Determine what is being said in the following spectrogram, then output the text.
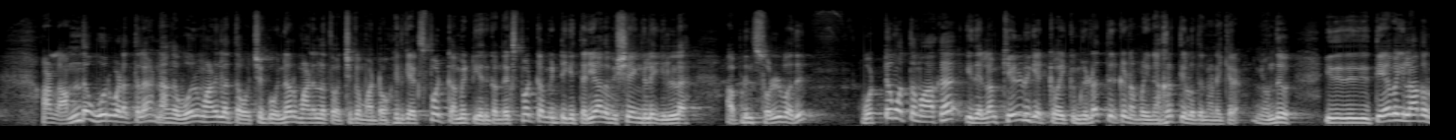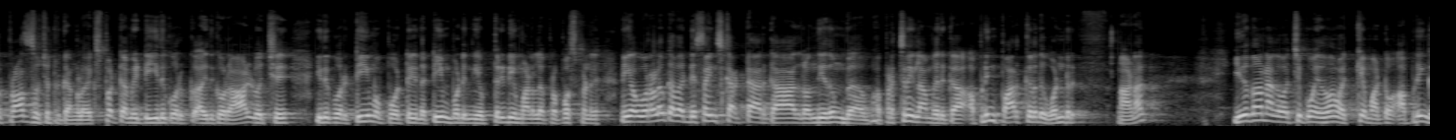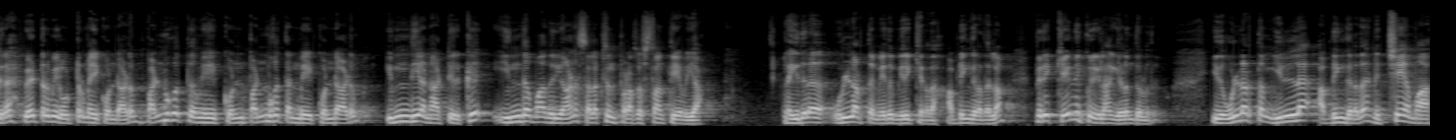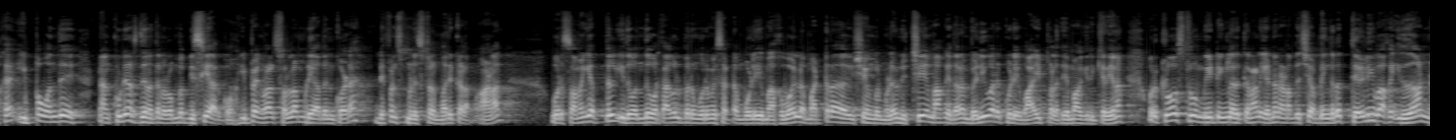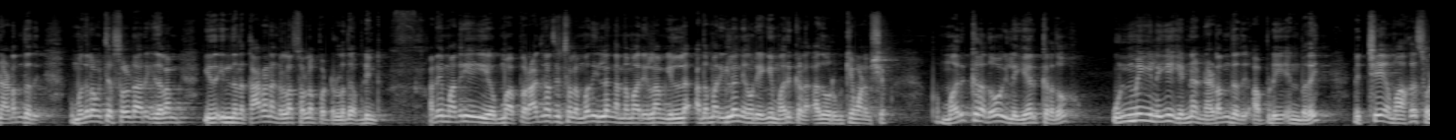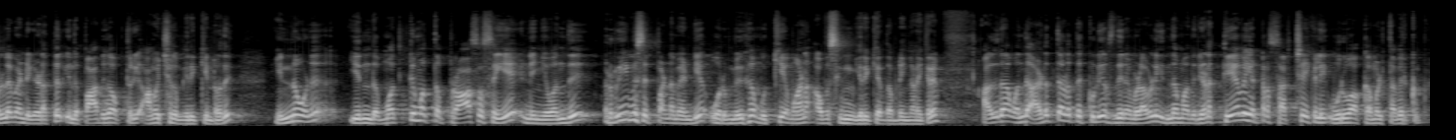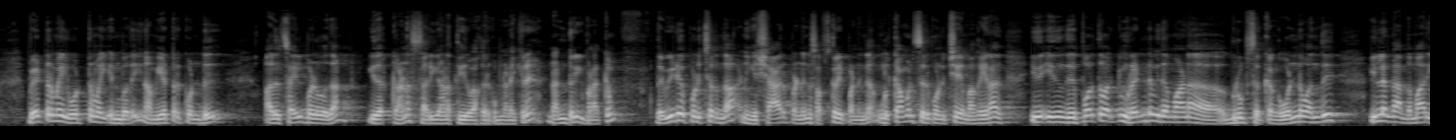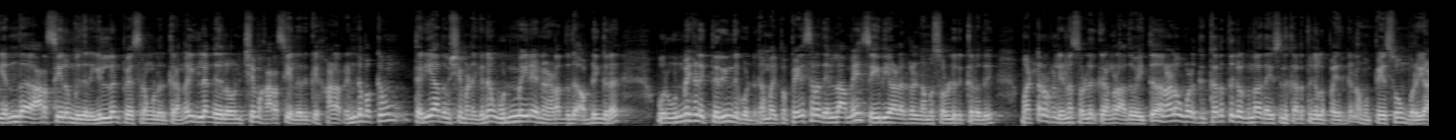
ஆனால் அந்த ஊர்வலத்தில் நாங்கள் ஒரு மாநிலத்தை வச்சுக்கோ இன்னொரு மாநிலத்தை வச்சுக்க மாட்டோம். இதுக்கு எக்ஸ்பர்ட் கமிட்டி இருக்குது அந்த எக்ஸ்பர்ட் கமிட்டிக்கு தெரியாத விஷயங்களே இல்லை அப்படின்னு சொல்வது ஒட்டுமொத்தமாக இதெல்லாம் கேள்வி கேட்க வைக்கும் இடத்திற்கு நம்மை நகர்த்தியுள்ளதுன்னு நினைக்கிறேன். இங்கே வந்து இது இது தேவையில்லாத ஒரு ப்ராசஸ் வச்சுட்ருக்காங்களோ எக்ஸ்பர்ட் கமிட்டி இதுக்கு ஒரு இதுக்கு ஒரு ஆள் வச்சு இதுக்கு ஒரு டீமை போட்டு இந்த டீம் போட்டு நீங்கள் த்ரீ டி மாடலில் ப்ரப்போஸ் பண்ணுங்க. நீங்கள் ஓரளவுக்கு அதை டிசைன்ஸ் கரெக்டாக இருக்கா? அதில் வந்து எதுவும் பிரச்சனை இல்லாமல் இருக்கா? அப்படின்னு பார்க்கறது ஒன்று. ஆனால் இதை தான் நாங்கள் வச்சுக்குவோம் இதை தான் வைக்க மாட்டோம் அப்படிங்கிற வேற்றுமையில் ஒற்றுமையை கொண்டாடும் பன்முகத்தன்மையை கொண் பன்முகத்தன்மையை கொண்டாடும் இந்திய நாட்டிற்கு இந்த மாதிரியான செலெக்ஷன் ப்ராசஸ் தான் தேவையா? இல்லை இதில் உள்ளர்த்தம் எதுவும் இருக்கிறதா அப்படிங்கிறதெல்லாம் பெரிய கேள்விக்குறிகளாக எழுந்துள்ளது. இது உள்ளர்த்தம் இல்லை அப்படிங்கிறத நிச்சயமாக இப்போ வந்து நான் குடியரசு தினத்தில் ரொம்ப பிஸியாக இருக்கும். இப்போ எங்களால் சொல்ல முடியாதுன்னு கூட டிஃபென்ஸ் மினிஸ்டர் மறுக்கலாம். ஆனால் ஒரு சமயத்தில் இது வந்து ஒரு தகவல் பெறும் உரிமை சட்டம் மூலியமாகவோ இல்லை மற்ற விஷயங்கள் மூலியமோ நிச்சயமாக இதெல்லாம் வெளிவரக்கூடிய வாய்ப்புகள் அதிகமாக இருக்கிறது. ஏன்னா ஒரு க்ளோஸ் ரூம் மீட்டிங்கில் இருக்கனால என்ன நடந்துச்சு அப்படிங்கிறது தெளிவாக இதுதான் நடந்தது. முதலமைச்சர் சொல்கிறார் இதெல்லாம் இது இந்த காரணங்கள்லாம் சொல்லப்பட்டுள்ளது அப்படின்ட்டு. அதே மாதிரி இப்போ ராஜ்நாத் சிங் சொல்லும்போது இல்லைங்க அந்த மாதிரி எல்லாம் இல்லை. அந்த மாதிரி இல்லைன்னு அவர் எங்கேயும் மறுக்கலை. அது ஒரு முக்கியமான விஷயம். மறுக்கிறதோ இல்லை ஏற்கிறதோ உண்மையிலேயே என்ன நடந்தது அப்படி என்பதை நிச்சயமாக சொல்ல வேண்டிய இடத்தில் இந்த பாதுகாப்புத்துறை அமைச்சகம் இருக்கின்றது. இன்னொன்று இந்த ஒட்டுமொத்த ப்ராசஸையே நீங்கள் வந்து ரீவிசிட் பண்ண வேண்டிய ஒரு மிக முக்கியமான அவசியம் இருக்கிறது அப்படின்னு நினைக்கிறேன். அதுதான் வந்து அடுத்தடுத்த குடியரசு தின விழாவில் இந்த மாதிரியான தேவையற்ற சர்ச்சைகளை உருவாக்காமல் தவிர்க்கும். வேற்றுமையில் ஒற்றுமை என்பதை நாம் ஏற்றுக்கொண்டு அதில் செயல்படுவதுதான் இதற்கான சரியான தீர்வாக இருக்கும்னு நினைக்கிறேன். நன்றி வணக்கம். இந்த வீடியோ பிடிச்சிருந்தா நீங்கள் ஷேர் பண்ணுங்கள் சப்ஸ்கிரைப் பண்ணுங்கள் உங்களுக்கு கமெண்ட்ஸ் இருக்கும் நிச்சயமாக. ஏன்னா இது இது பொறுத்த வரைக்கும் ரெண்டு விதமான குரூப்ஸ் இருக்காங்க. ஒன்று வந்து இல்லைங்க அந்த மாதிரி எந்த அரசியலும் இதில் இல்லைன்னு பேசுகிறவங்களும் இருக்கிறாங்க இல்லைங்க இதில் நிச்சயமாக அரசியல் இருக்குது ஆனால் ரெண்டு பக்கமும் தெரியாத விஷயம் நினைக்கிறேன் உண்மையிலே என்ன நடந்தது அப்படிங்கிற ஒரு உண்மைகளை தெரிந்து கொண்டு நம்ம இப்போ பேசுகிறது எல்லாமே செய்தியாளர்கள் நம்ம சொல்லியிருக்கிறது மற்றவர்கள் என்ன சொல்லியிருக்கிறாங்களோ அதை வைத்து அதனால் உங்களுக்கு கருத்துக்கள் இருந்தால் தயவு செய்து கருத்துக்களை பயிருக்கு நம்ம பேசவும் உரையாடுவோம்.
